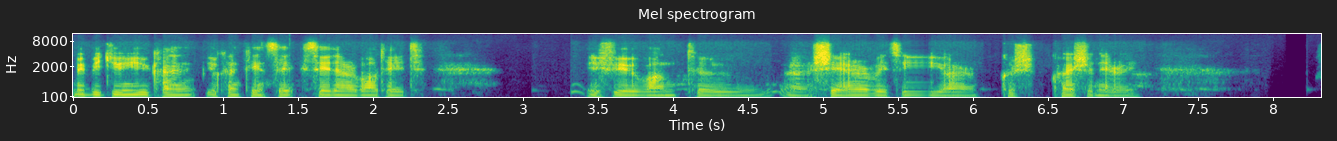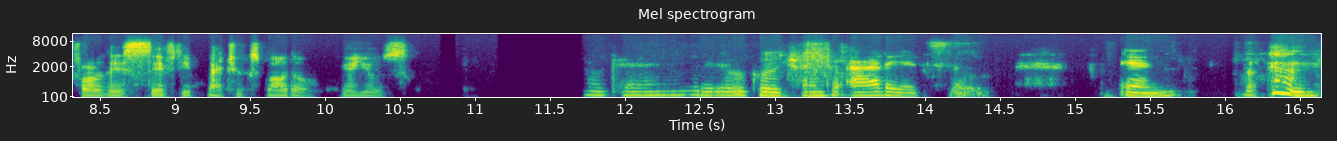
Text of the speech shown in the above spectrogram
maybe Jun, you can you can consider about it if you want to uh, share with your questionnaire for this safety metrics model you use. okay, we could try to add it, so, and That-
